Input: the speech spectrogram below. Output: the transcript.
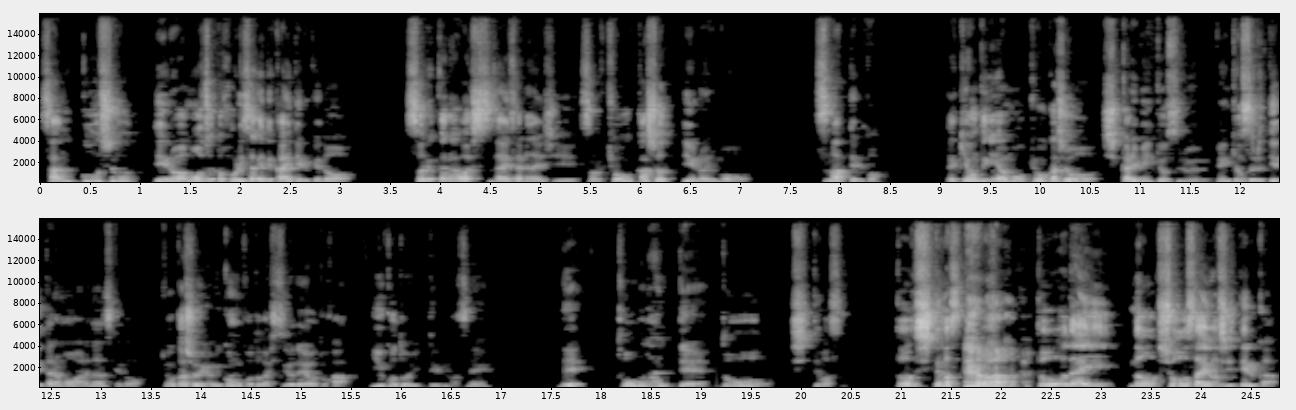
参考書っていうのはもうちょっと掘り下げて書いてるけど、それからは出題されないし、その教科書っていうのにもう詰まってると。で基本的にはもう教科書をしっかり勉強する、勉強するって言ったらもうあれなんですけど、教科書を読み込むことが必要だよとか、いうことを言っていますね。で、東大ってどう知ってます？知ってますっていうのは、東大の詳細を知ってるか。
